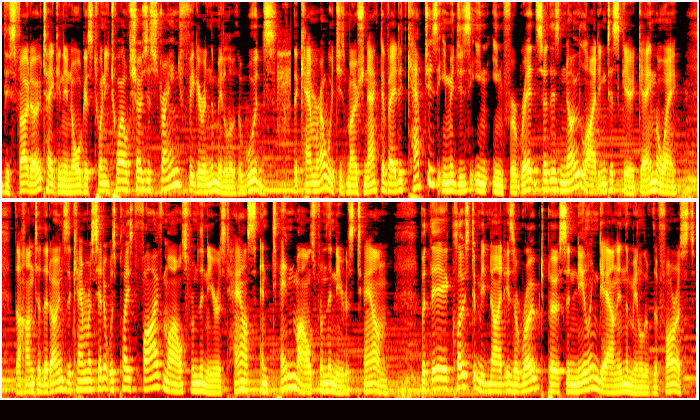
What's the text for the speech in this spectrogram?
This photo, taken in August 2012, shows a strange figure in the middle of the woods. The camera, which is motion activated, captures images in infrared, so there's no lighting to scare game away. The hunter that owns the camera said it was placed 5 miles from the nearest house and 10 miles from the nearest town. But there, close to midnight, is a robed person kneeling down in the middle of the forest.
